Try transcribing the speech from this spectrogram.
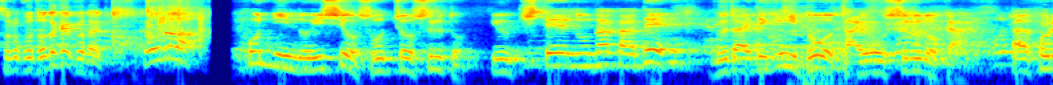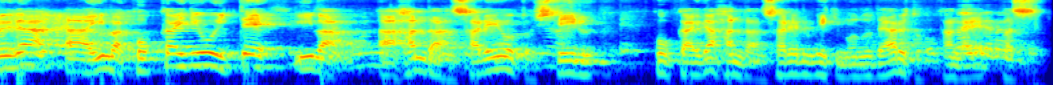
そのことだけ答えてください。そうだ。本人の意思を尊重するという規定の中で、具体的にどう対応するのか、これが今、国会において、今、判断されようとしている、国会が判断されるべきものであると考えます。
